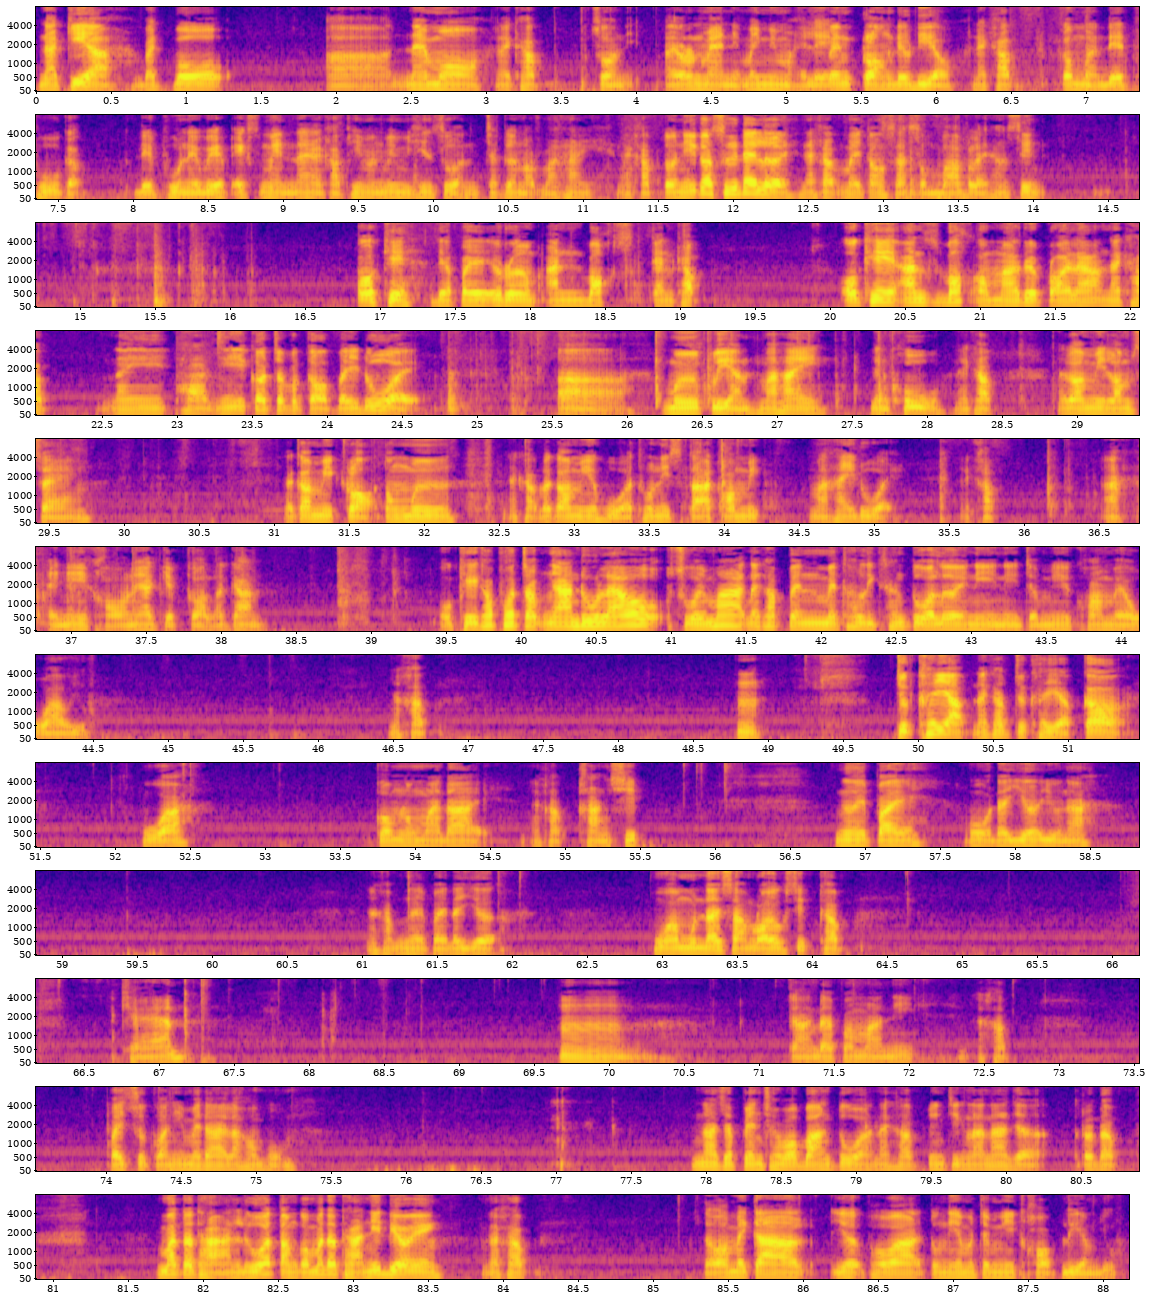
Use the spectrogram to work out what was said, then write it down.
นาเกีย Black Bolt อ่า n มอนะครับ ส่วน Iron Man เนี่ยไม่มีหมายเลข เป็นกล่องเดียวๆนะครับ ก็เหมือน Deadpool กับ Deadpool ในเวฟ X-Men นะครับ ที่มันไม่มีชิ้นส่วนจักเกอร์นอตมาให้นะครับ ตัวนี้ก็ซื้อได้เลยนะครับ ไม่ต้องสะสมบัฟอะไรทั้งสิ้น โอเค เดี๋ยวไปเริ่มอันบ็อกซ์กันครับ โอเคอันบ็อกซ์ออกมาเรียบร้อยแล้วนะครับ ในถาดนี้ก็จะประกอบไปด้วย มือเปลี่ยนมาให้หนึ่งคู่นะครับ แล้วก็มีลำแสง แล้วก็มีเกราะตรงมือนะครับ แล้วก็มีหัวโทนี่สตาร์คอมิกมาให้ด้วยนะครับอะไอ้นี้ขอเนี่ยเก็บก่อนแล้วกันโอเคครับพอจับงานดูแล้วสวยมากนะครับ เป็นเมทัลลิกทั้งตัวเลยนี่นี่จะมีความแวววาวอยู่นะครับจุดขยับนะครับ จุดขยับก็หัวก้มลงมาได้ นะครับคางชิปเงยไป โอ้ ได้เยอะอยู่นะ นะครับ เงยไปได้เยอะ หัวมุนได้ 360 ครับ แขน อืม กลางได้ประมาณนี้นะครับ ไปสุดกว่านี้ไม่ได้แล้วของผม น่าจะเป็นเฉพาะบางตัวนะครับ จริง ๆ แล้วน่าจะระดับมาตรฐานหรือว่าต่ำกว่ามาตรฐานนิดเดียวเองนะครับ แต่ว่าไม่กล้าเยอะเพราะว่าตรงนี้มันจะมีขอบเหลี่ยมอยู่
